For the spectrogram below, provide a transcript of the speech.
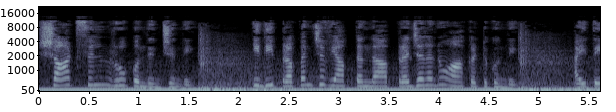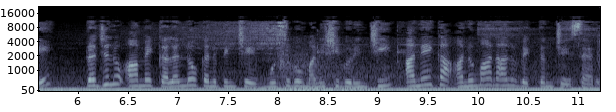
షార్ట్ ఫిల్మ్ రూపొందించింది. ఇది ప్రపంచవ్యాప్తంగా ప్రజలను ఆకట్టుకుంది. అయితే ప్రజలు ఆమె కలల్లో కనిపించే ముసుగు మనిషి గురించి అనేక అనుమానాలు వ్యక్తం చేశారు.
